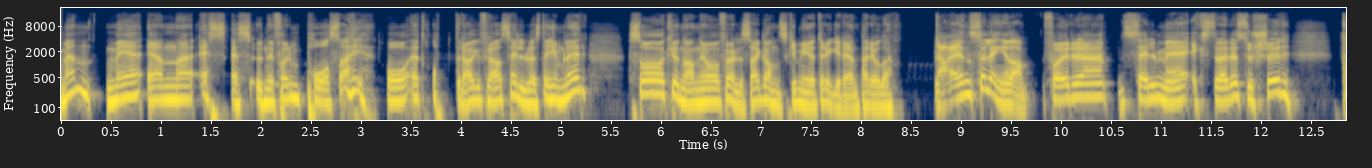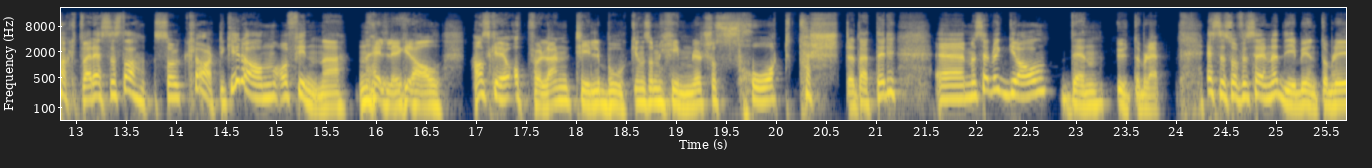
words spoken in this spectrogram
Men med en SS-uniform på seg og et oppdrag fra selveste Himmler, så kunne han jo føle seg ganske mye tryggere en periode. Ja, enn så lenge, da. For eh, selv med ekstra ressurser Takket være SS da, så klarte ikke Iran å finne Den hellige gral. Han skrev oppfølgeren til boken som Himmler så sårt tørstet etter, eh, men selve gralen den uteble. SS-offiserene de begynte å bli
